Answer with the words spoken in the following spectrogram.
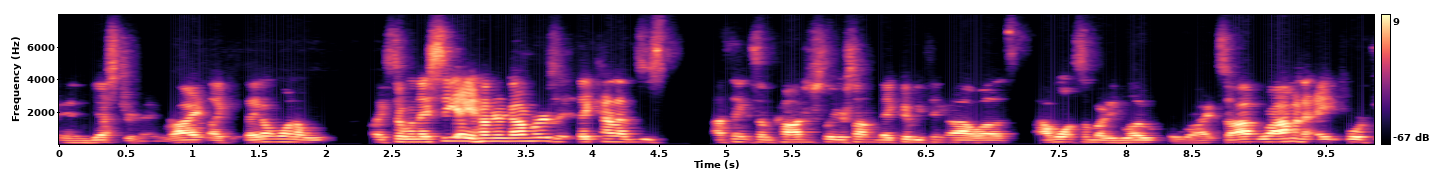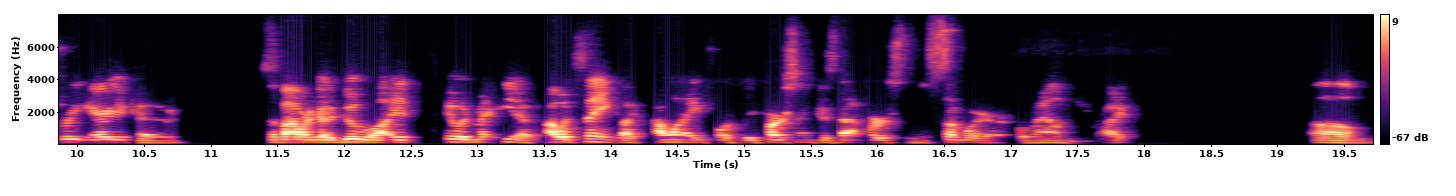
and yesterday, right? Like they don't want to like so when they see 800 numbers, they kind of just I think subconsciously or something they could be thinking, oh well, I want somebody local, right? So I, where I'm in an 843 area code, so if I were to go to Google, it it would make you know I would think like I want an 843 person because that person is somewhere around me, right? Um,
